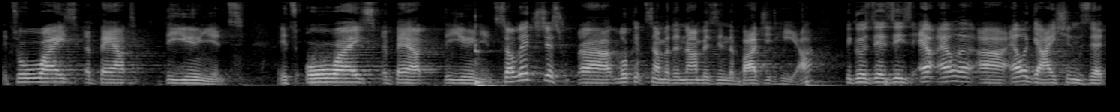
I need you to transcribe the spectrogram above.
it's always about the unions. It's always about the union. So let's just uh, look at some of the numbers in the budget here, because there's these uh, allegations that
